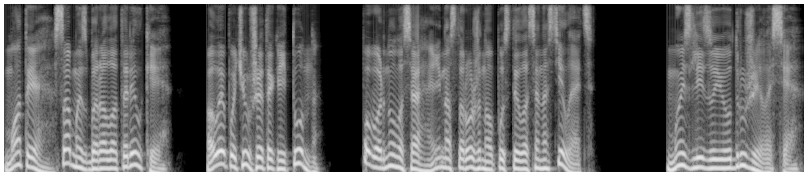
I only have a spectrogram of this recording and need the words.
Мати саме збирала тарілки, але, почувши такий тон, повернулася і насторожено опустилася на стілець. Ми з Лізою одружилися,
